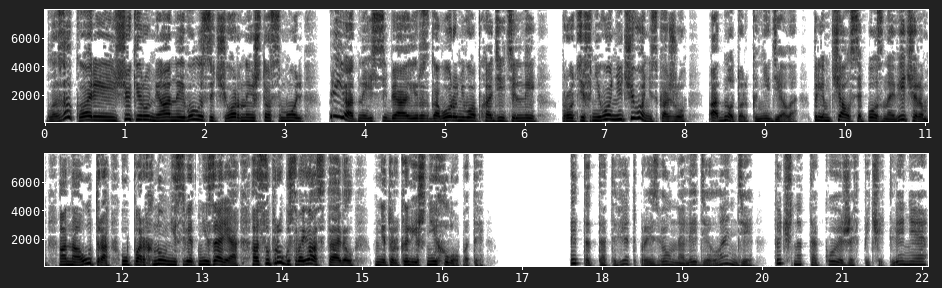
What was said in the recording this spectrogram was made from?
глаза карие, щеки румяные, волосы черные, что смоль, приятный из себя и разговор у него обходительный. Против него ничего не скажу. Одно только не дело. Примчался поздно вечером, а на утро упорхнул ни свет ни заря, а супругу свою оставил. Мне только лишние хлопоты». Этот ответ произвел на леди Ланди точно такое же впечатление,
